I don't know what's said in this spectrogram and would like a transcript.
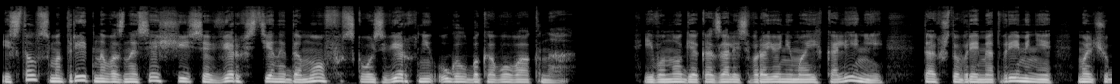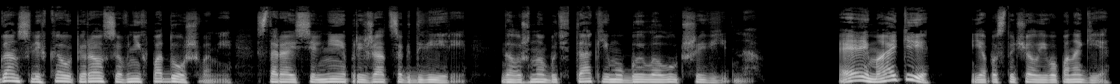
и стал смотреть на возносящиеся вверх стены домов сквозь верхний угол бокового окна. Его ноги оказались в районе моих коленей, так что время от времени мальчуган слегка упирался в них подошвами, стараясь сильнее прижаться к двери. Должно быть, так ему было лучше видно. «Эй, Майки!» — я постучал его по ноге.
